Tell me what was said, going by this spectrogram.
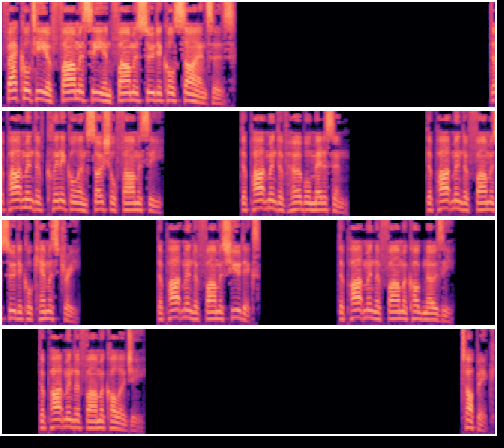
Faculty of Pharmacy and Pharmaceutical Sciences. Department of Clinical and Social Pharmacy. Department of Herbal Medicine. Department of Pharmaceutical Chemistry. Department of Pharmaceutics. Department of Pharmacognosy Department of Pharmacology Topic:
